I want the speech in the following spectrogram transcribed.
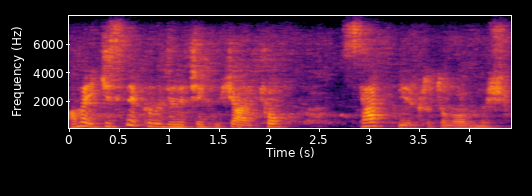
ama ikisi de kılıcını çekmiş. Yani çok sert bir tutum olmuş.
